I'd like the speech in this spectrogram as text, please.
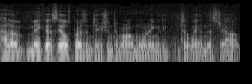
how to make a sales presentation tomorrow morning to, to land this job.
